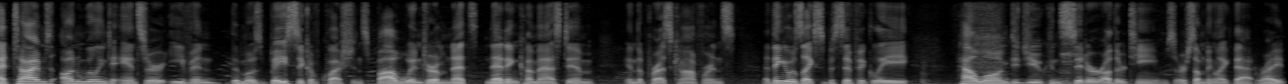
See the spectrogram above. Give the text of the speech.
at times unwilling to answer even the most basic of questions. Bob Windrem, net, net income, asked him in the press conference. I think it was like specifically, how long did you consider other teams or something like that, right?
